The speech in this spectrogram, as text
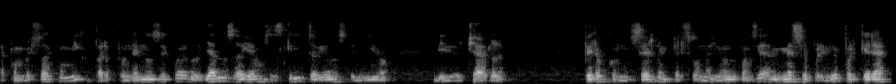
a conversar conmigo para ponernos de acuerdo. Ya nos habíamos escrito, habíamos tenido videocharla, pero conocerlo en persona, yo no lo conocía. A mí me sorprendió porque era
